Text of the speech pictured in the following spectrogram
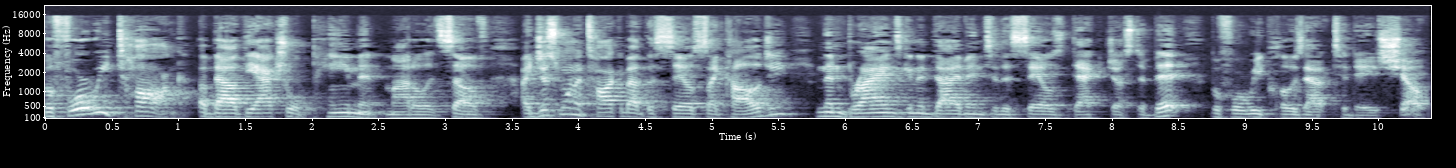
Before we talk about the actual payment model itself, I just want to talk about the sales psychology, and then Brian's going to dive into the sales deck just a bit before we close out today's show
